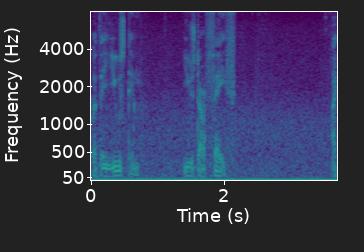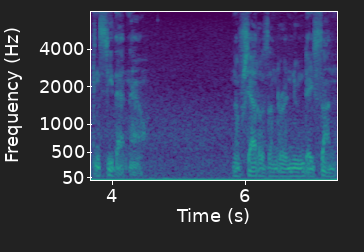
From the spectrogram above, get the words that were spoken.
But they used him. Used our faith. I can see that now. No shadows under a noonday sun.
